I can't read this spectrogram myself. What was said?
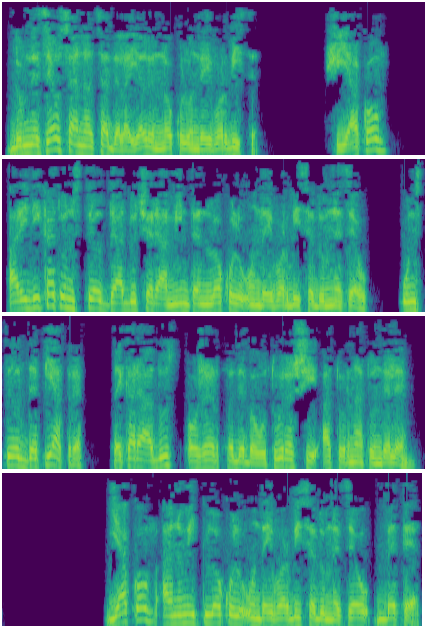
Dumnezeu s-a înălțat de la el în locul unde îi vorbise. Și Iacov a ridicat un stâlp de aducere aminte în locul unde îi vorbise Dumnezeu, un stâlp de piatră, pe care a adus o jertfă de băutură și a turnat un de lemn. Iacov a numit locul unde îi vorbise Dumnezeu Betel.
